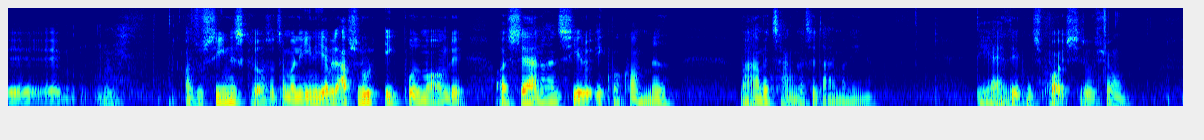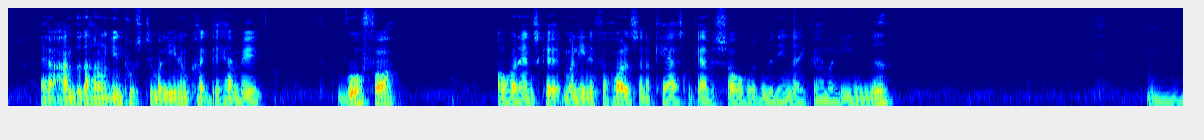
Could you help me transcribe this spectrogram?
Øh, og du Signe skriver så til Marlene, jeg vil absolut ikke bryde mig om det, og især når han siger, at du ikke må komme med. Varme tanker til dig, Marlene. Det er lidt en spøjs situation. Er der andre, der har nogle inputs til Marlene omkring det her med, hvorfor og hvordan skal Marlene forholde sig, når kæresten gerne vil sove hos en veninde og ikke vil have Marlene med? Mm.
